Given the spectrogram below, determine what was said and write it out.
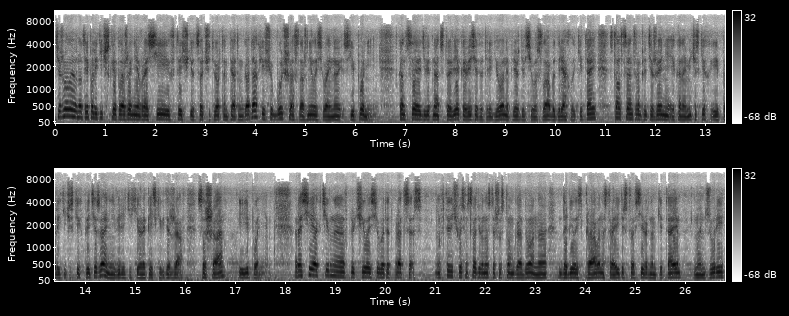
Тяжелое внутриполитическое положение в России в 1904-1905 годах еще больше осложнилось войной с Японией. В конце XIX века весь этот регион, и прежде всего слабый дряхлый Китай, стал центром притяжения экономических и политических притязаний великих европейских держав – США и Японии. Россия активно включилась в этот процесс. В 1896 году она добилась права на строительство в Северном Китае, Маньчжурии,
